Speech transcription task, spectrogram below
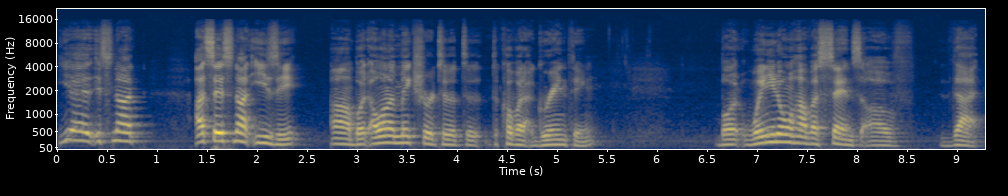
yeah, it's not. I'd say it's not easy, uh, but I want to make sure to, to to cover that grain thing. But when you don't have a sense of that,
